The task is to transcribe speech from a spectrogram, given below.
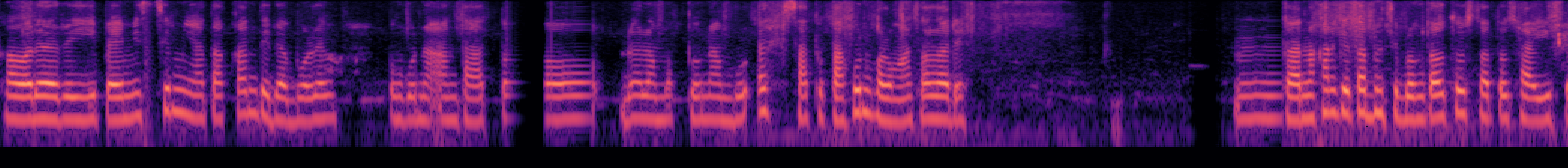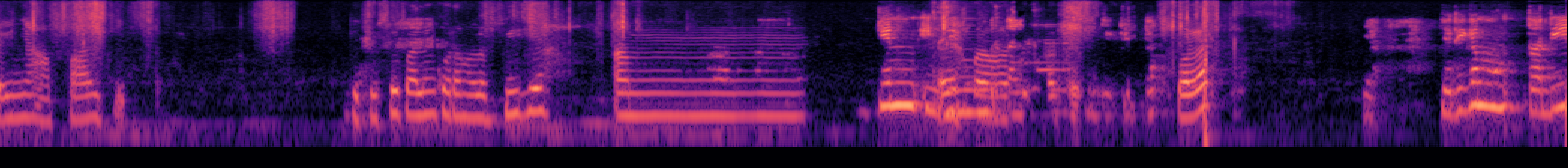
kalau dari PMI sih menyatakan tidak boleh penggunaan tato dalam waktu enam bulan eh satu tahun kalau nggak salah deh. Hmm, karena kan kita masih belum tahu tuh status HIV-nya apa gitu. Gitu sih paling kurang lebih ya. Um, Mungkin izin eh, bertanya sedikit dok. Boleh? Jadi kan tadi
